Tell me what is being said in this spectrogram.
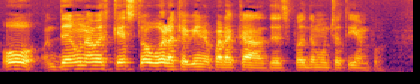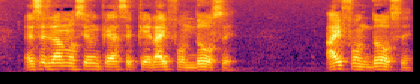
O de una vez que es tu abuela que viene para acá después de mucho tiempo. Esa es la emoción que hace que el iPhone 12, iPhone 12,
